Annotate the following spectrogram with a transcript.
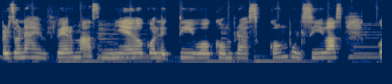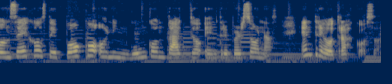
Personas enfermas, miedo colectivo, compras compulsivas, consejos de poco o ningún contacto entre personas, entre otras cosas.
